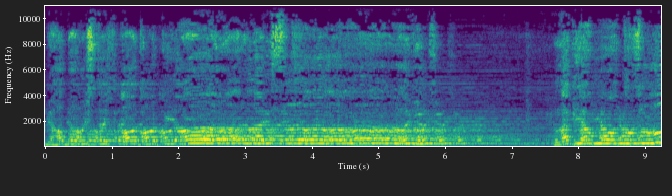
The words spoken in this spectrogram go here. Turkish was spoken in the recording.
Mihabamıştık adım kıyarlarsa Lagyam yolculuğu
